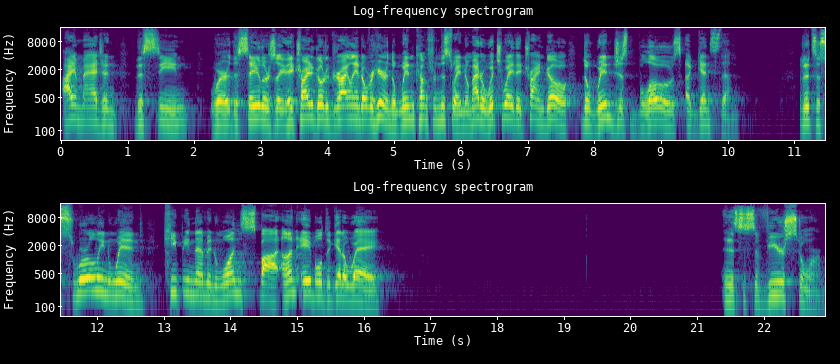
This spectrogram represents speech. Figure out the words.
I imagine this scene where the sailors they, they, try to go to dry land over here and the wind comes from this way no matter which way they try and go the wind just blows against them that it's a swirling wind keeping them in one spot unable to get away and it's a severe storm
